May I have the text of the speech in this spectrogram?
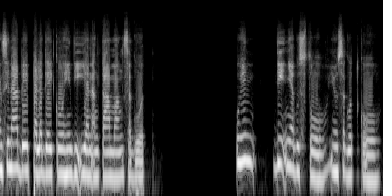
Ang sinabi, palagay ko, hindi iyan ang tamang sagot. Kung hindi niya gusto yung sagot ko,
